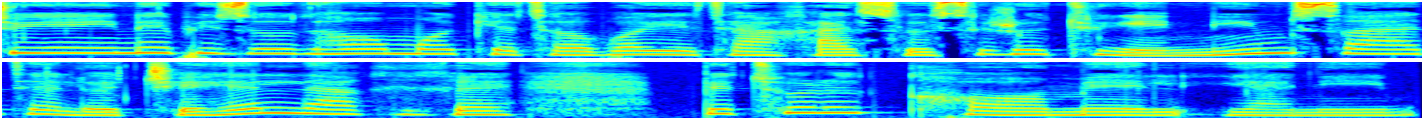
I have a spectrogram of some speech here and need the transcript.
توی این اپیزودها ما کتاب های تخصصی رو توی نیم ساعت الا چهل دقیقه به طور کامل یعنی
